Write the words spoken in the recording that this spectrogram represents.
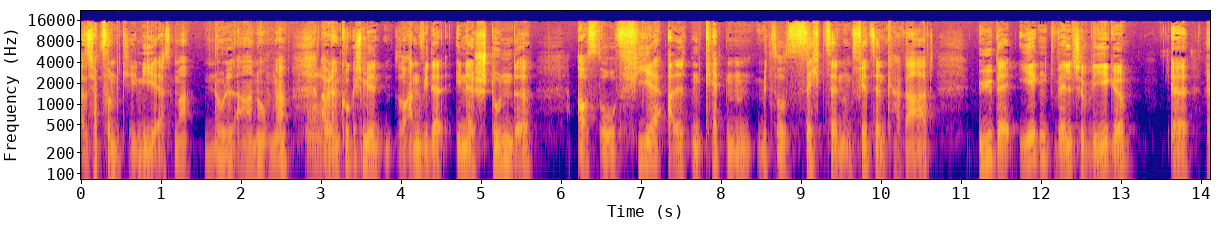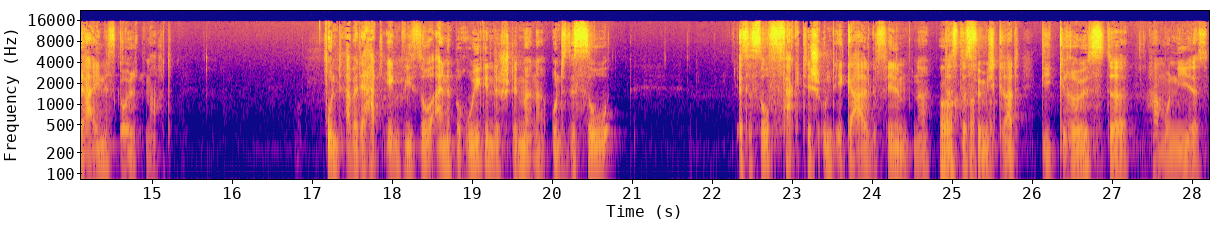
also ich habe von Chemie erstmal null Ahnung, ne? Mhm. Aber dann gucke ich mir so an, wie der in der Stunde aus so vier alten Ketten mit so 16 und 14 Karat über irgendwelche Wege äh, reines Gold macht. Und aber der hat irgendwie so eine beruhigende Stimme, ne? Und es ist so, es ist so faktisch und egal gefilmt, ne? Dass das für mich gerade die größte Harmonie ist.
